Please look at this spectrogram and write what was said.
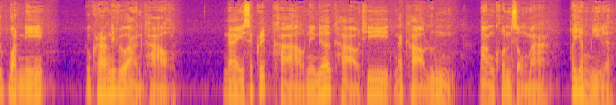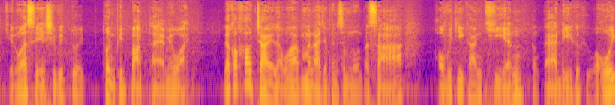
ทุกวันนี้ทุกครั้งที่ฟิวอ่านข่าว ในสคริปต์ข่าวในเนื้อข่าวที่นักข่าวรุ่นบางคนส่งมา ก็ยังมีเลย เขียนว่าเสียชีวิตด้วยทนพิษบาดแผลไม่ไหว แล้วก็เข้าใจแหละว่ามันอาจจะเป็นสำนวนภาษาของวิธีการเขียนตั้งแต่อดีตก็คือว่าโอ๊ย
